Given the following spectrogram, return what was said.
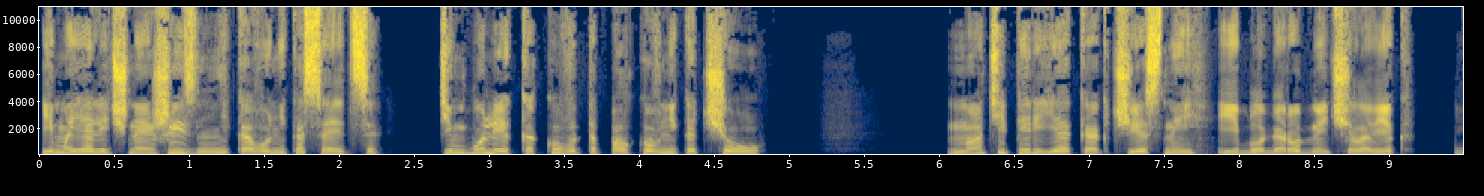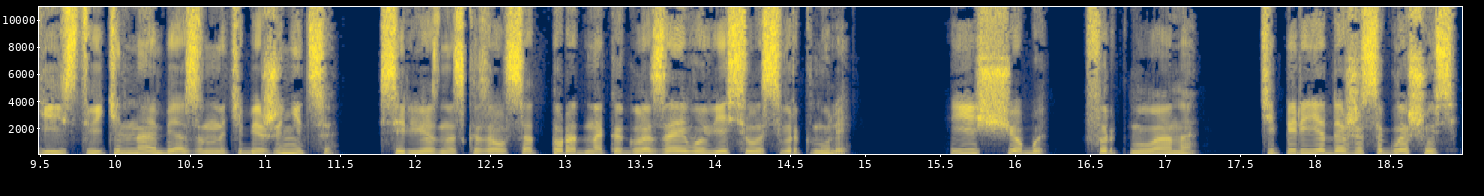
и моя личная жизнь никого не касается, тем более какого-то полковника Чоу. Но теперь я, как честный и благородный человек, действительно обязан на тебе жениться», серьезно сказал Саттор, однако глаза его весело сверкнули. «Еще бы!» — фыркнула она. «Теперь я даже соглашусь».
